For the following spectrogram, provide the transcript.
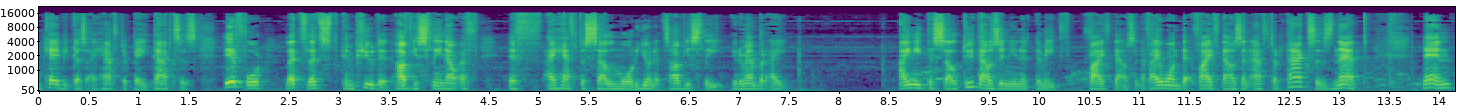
Okay, because I have to pay taxes. Therefore, let's let's compute it. Obviously, now if if I have to sell more units, obviously, you remember I I need to sell 2,000 units to make 5,000. If I want that 5,000 after taxes net, then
